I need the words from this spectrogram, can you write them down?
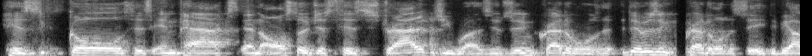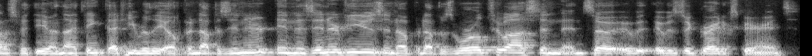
his goals, his impacts, and also just his strategy was. It was incredible. It was incredible to see, to be honest with you. And I think that he really opened up his inter- in his interviews and opened up his world to us. And and so it, it was a great experience.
